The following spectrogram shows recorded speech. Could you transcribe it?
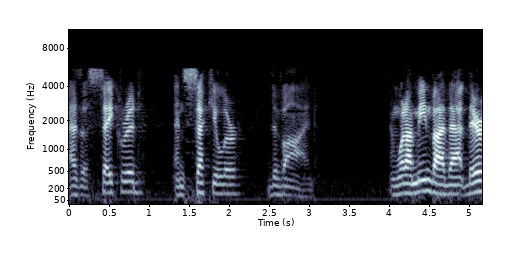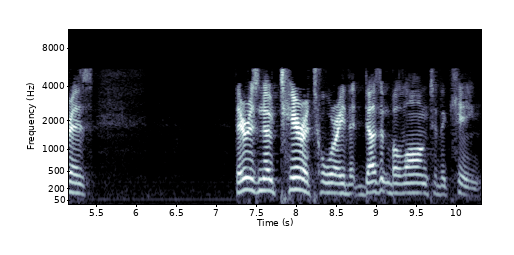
as a sacred and secular divide. And what I mean by that, there is, there is no territory that doesn't belong to the king.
